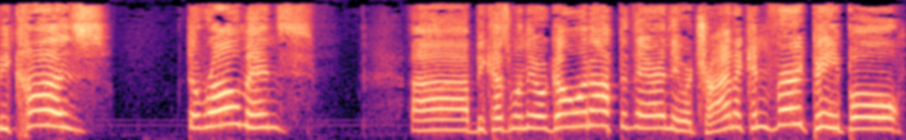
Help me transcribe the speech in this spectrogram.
because the Romans, uh, because when they were going up in there and they were trying to convert people,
